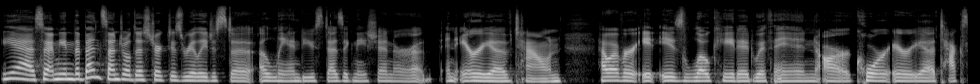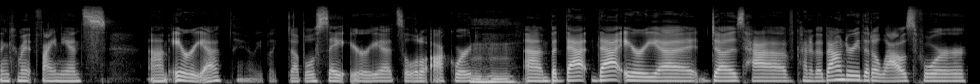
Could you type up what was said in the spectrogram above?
Yeah, so I mean, the Bend Central District is really just a, a land use designation or a, an area of town. However, it is located within our core area tax increment finance um, area. You know, we'd like double say area. It's a little awkward, mm-hmm. um, but that that area does have kind of a boundary that allows for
